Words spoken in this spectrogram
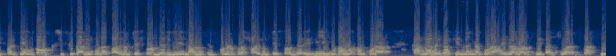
ఇప్పటికే ఒక షిఫ్ట్ కార్ని కూడా స్వాధీనం చేసుకోవడం జరిగింది. నాలుగు సెల్ ఫోన్లను కూడా స్వాధీనం చేసుకోవడం జరిగింది. ఈ ముఠా మొత్తం కూడా కర్ణాటక కేంద్రంగా కూడా హైదరాబాద్కి తరచుగా డ్రగ్స్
